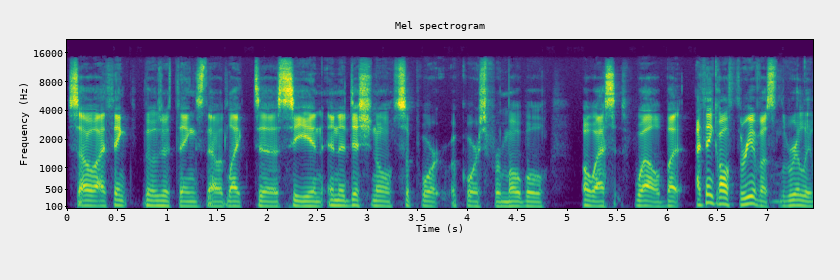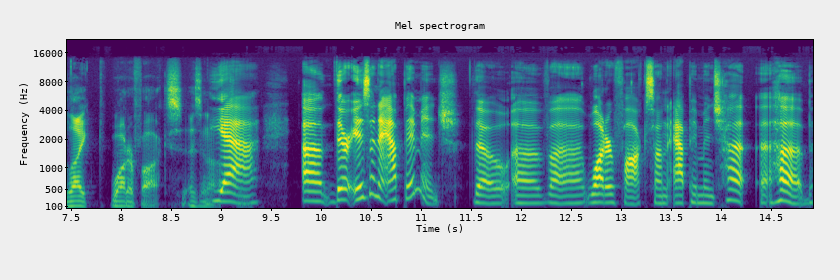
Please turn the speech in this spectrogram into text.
So I think those are things that I would like to see and, and additional support, of course, for mobile OS as well. But I think all three of us really liked WaterFox as an option. Yeah. Um, there is an app image though of uh, WaterFox on AppImageHub. Uh, Hub.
